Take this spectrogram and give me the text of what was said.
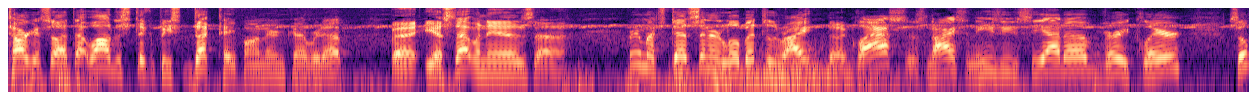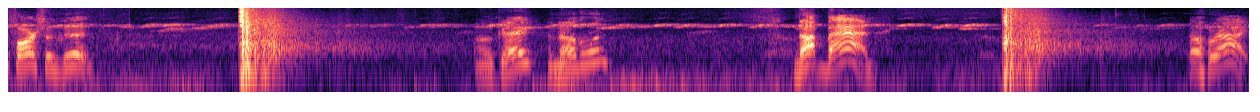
target, so I thought, well, I'll just stick a piece of duct tape on there and cover it up. But yes, that one is uh, pretty much dead center, a little bit to the right. The glass is nice and easy to see out of, very clear. So far, so good. Okay, another one. Not bad. All right.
